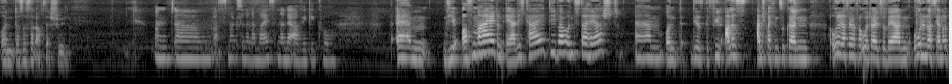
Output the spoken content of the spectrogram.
und das ist dann auch sehr schön. Und ähm, was magst du denn am meisten an der AWG-Co? Ähm, die Offenheit und Ehrlichkeit, die bei uns da herrscht. Ähm, und dieses Gefühl, alles ansprechen zu können, ohne dafür verurteilt zu werden, ohne dass die andere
